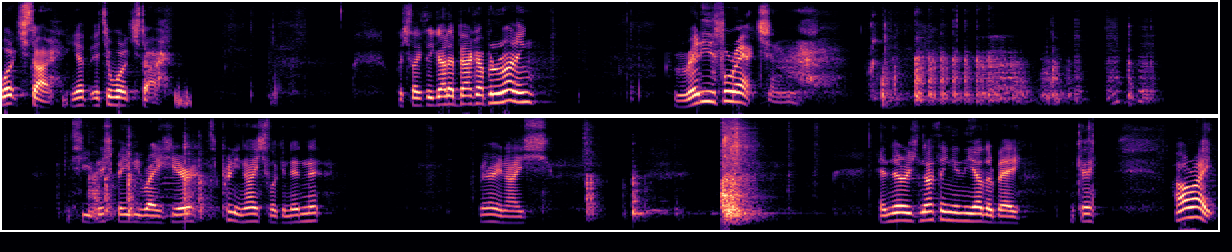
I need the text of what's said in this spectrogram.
Work Star. Yep, it's a Work Star. Looks like they got it back up and running. Ready for action. You can see this baby right here. It's pretty nice looking, isn't it? Very nice. And there is nothing in the other bay. Okay. All right.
